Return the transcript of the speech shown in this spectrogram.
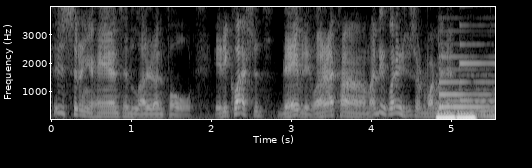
to just sit on your hands and let it unfold. Any questions? David at I'm Dave Landry, you sort of market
